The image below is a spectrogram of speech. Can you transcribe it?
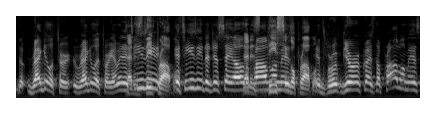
the regulatory. Regulatory. I mean, it's That is easy. the problem. It's easy to just say, oh, That the is the problem single problem. uh, bureaucrats. The problem is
